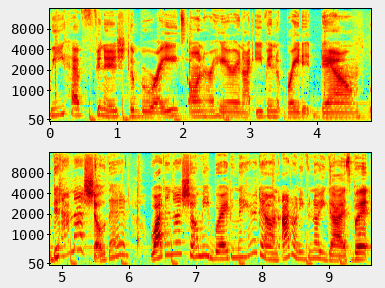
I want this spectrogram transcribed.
We have finished the braids on her hair and I even braided down. Did I not show that? Why didn't I show me braiding the hair down? I don't even know you guys, but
